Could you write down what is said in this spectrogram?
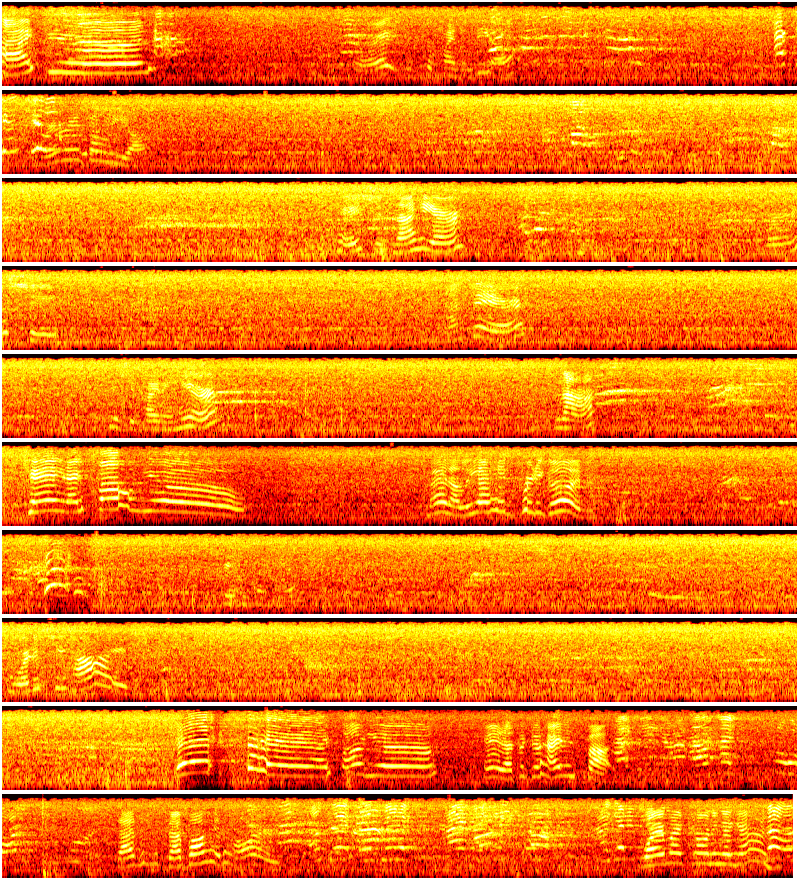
Hi, Fune. All right, let's go find Aaliyah. Where is Aaliyah? Okay, she's not here. Where is she? Not there. She's hiding here. Nah. Kate, I found you! Man, Aaliyah hid pretty good. Where did she hide? Hey, I found you. Hey, that's a good hiding spot. That that ball hit hard. Why am I counting again?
